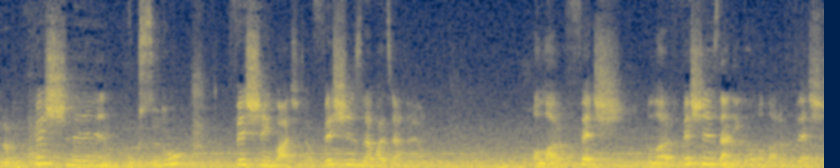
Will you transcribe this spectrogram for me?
여러분, fish는 복수도 fish인 거 아시죠? Fishes라고 하지 않아요. A lot of fish. A lot of fishes 아니고 a lot of fish.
